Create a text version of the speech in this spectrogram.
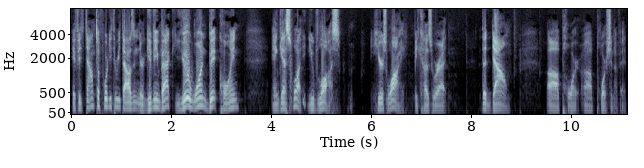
If it's down to 43,000, they're giving back your one Bitcoin and guess what? You've lost. Here's why because we're at the down uh, por- uh, portion of it.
